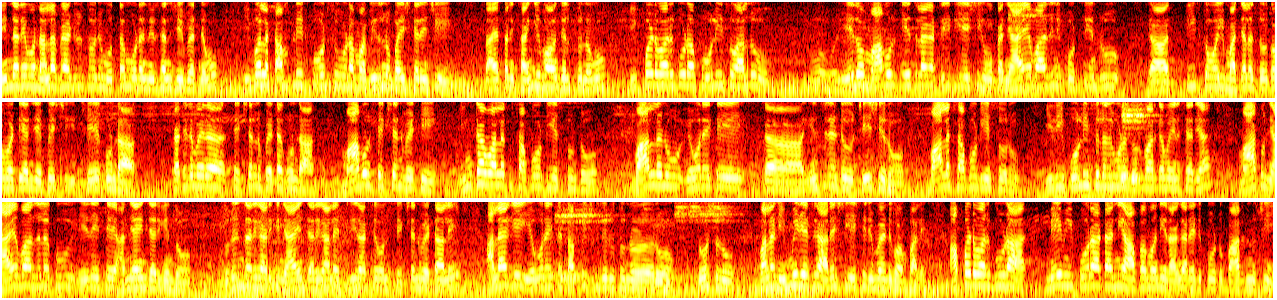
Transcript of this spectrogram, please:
నిన్ననేమో నల్ల బ్యాడ్జులతో మొత్తం కూడా నిరసన చేపట్టినాము. ఇవాళ కంప్లీట్ కోర్ట్స్ కూడా మా విధులను బహిష్కరించి అతనికి సంఘీభావం తెలుపుతున్నాము. ఇప్పటి వరకు కూడా పోలీసు వాళ్ళు ఏదో మామూలు కేసులాగా ట్రీట్ చేసి ఒక న్యాయవాదిని కొట్టిండ్రు తీసుకుపోయి మధ్యలో దొరకబట్టి అని చెప్పేసి చేయకుండా కఠినమైన సెక్షన్లు పెట్టకుండా మామూలు సెక్షన్ పెట్టి ఇంకా వాళ్ళకు సపోర్ట్ చేసుకుంటూ వాళ్ళను ఎవరైతే ఇన్సిడెంట్ చేసిరో వాళ్ళకు సపోర్ట్ చేస్తారు. ఇది పోలీసులది కూడా దుర్మార్గమైన చర్య. మాకు న్యాయవాదులకు ఏదైతే అన్యాయం జరిగిందో సురేందర్ గారికి న్యాయం జరగాలి త్రీ నాట్ సెవెన్ సెక్షన్ పెట్టాలి. అలాగే ఎవరైతే తప్పించుకు తిరుగుతున్నారో దోషులు వాళ్ళని ఇమ్మీడియట్గా అరెస్ట్ చేసి రిమాండ్కి పంపాలి. అప్పటి వరకు కూడా మేము ఈ పోరాటాన్ని ఆపమని రంగారెడ్డి కోర్టు బార్ నుంచి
